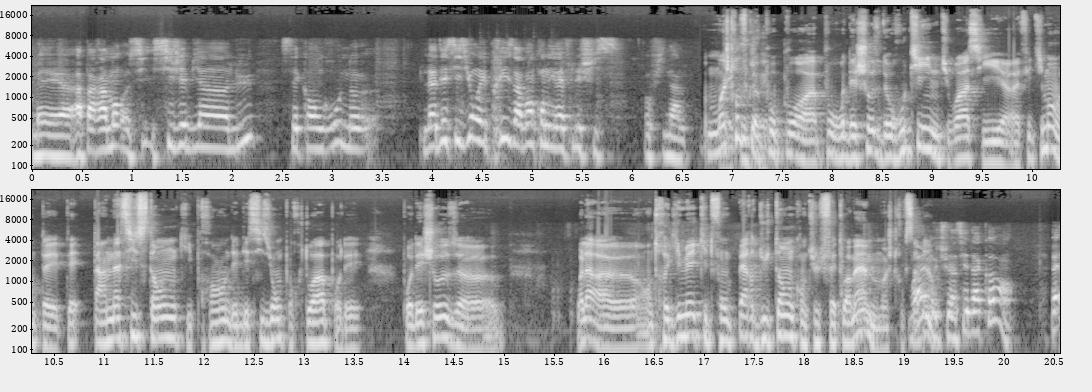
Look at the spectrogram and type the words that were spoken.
Mais euh, apparemment, si, si j'ai bien lu, c'est qu'en gros, ne- la décision est prise avant qu'on y réfléchisse, au final. Moi, je trouve que je pour, pour, euh, pour des choses de routine, tu vois, si euh, effectivement, tu as un assistant qui prend des décisions pour toi, pour des, pour des choses, euh, voilà, euh, entre guillemets, qui te font perdre du temps quand tu le fais toi-même, moi, je trouve ça Ouais, bien. mais je suis assez d'accord. Ben,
